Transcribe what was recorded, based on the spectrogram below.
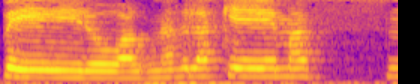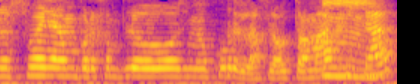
pero algunas de las que más nos suenan, por ejemplo, se me ocurre la flauta mágica,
